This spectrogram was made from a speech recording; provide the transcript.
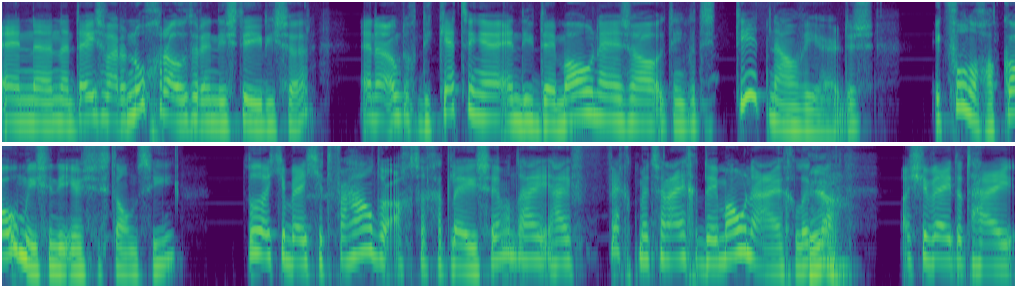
En eh, nou, deze waren nog groter en hysterischer. En dan ook nog die kettingen en die demonen en zo. Ik denk, wat is dit nou weer? Dus ik vond het nogal komisch in de eerste instantie. Totdat je een beetje het verhaal erachter gaat lezen. Want hij, hij vecht met zijn eigen demonen eigenlijk. Ja. Als je weet dat hij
